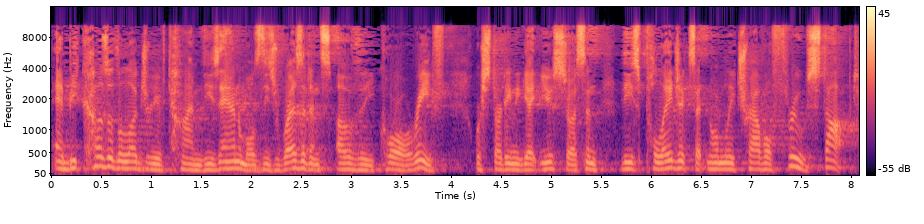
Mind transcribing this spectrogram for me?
And because of the luxury of time, these animals, these residents of the coral reef, were starting to get used to us. And these pelagics that normally travel through stopped.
